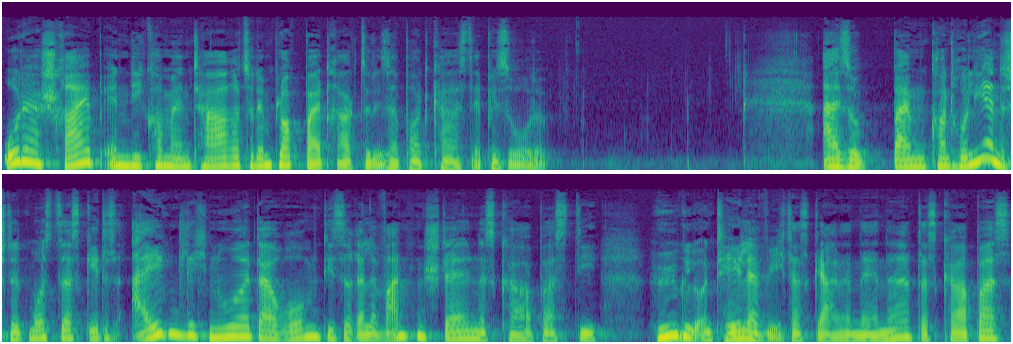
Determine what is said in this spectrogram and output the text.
oder schreib in die Kommentare zu dem Blogbeitrag zu dieser Podcast-Episode. Also beim Kontrollieren des Schnittmusters geht es eigentlich nur darum, diese relevanten Stellen des Körpers, die Hügel und Täler, wie ich das gerne nenne, des Körpers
